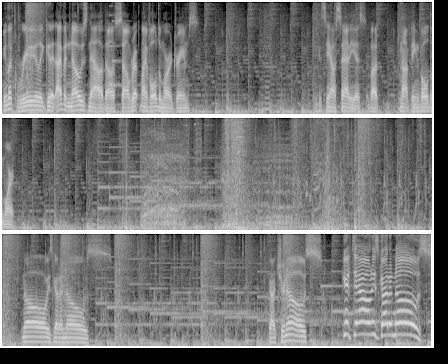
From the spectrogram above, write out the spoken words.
You look really good. I have a nose now, though, so I'll rip my Voldemort dreams. Can see how sad he is about not being Voldemort. No, he's got a nose. Got your nose. Get down, he's got a nose!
